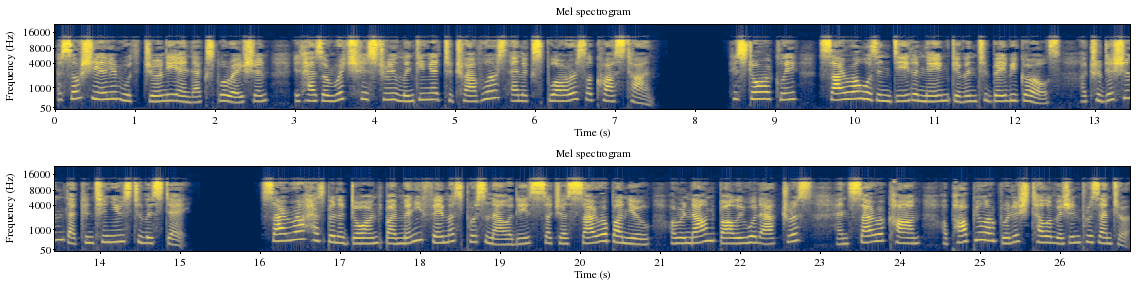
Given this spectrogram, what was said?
Associated with journey and exploration, it has a rich history linking it to travelers and explorers across time. Historically, Saira was indeed a name given to baby girls, a tradition that continues to this day. Saira has been adorned by many famous personalities such as Saira Banu, a renowned Bollywood actress, and Saira Khan, a popular British television presenter.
